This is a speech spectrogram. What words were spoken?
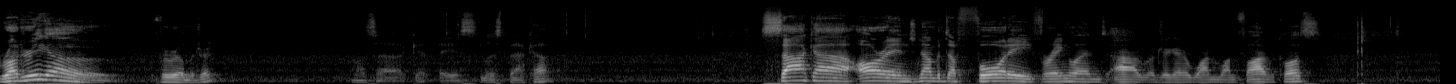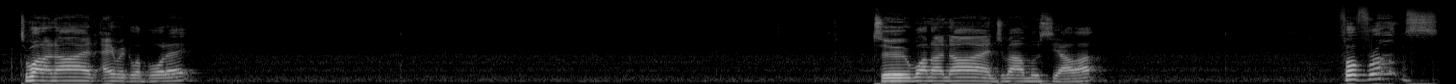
Rodrygo for Real Madrid. Let's uh, get this list back up. Saka, orange, number to 40 for England. Uh, Rodrygo to 115, of course. To 109, Aymeric Laporte. To 109, Jamal Musiala. For France,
